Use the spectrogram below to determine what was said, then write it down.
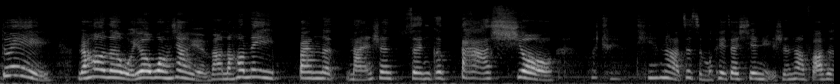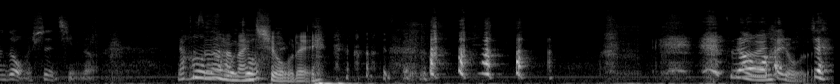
对，然后呢，我又望向远方，然后那一班的男生整个大笑，我觉得天哪，这怎么可以在仙女身上发生这种事情呢？然后呢，还蛮糗的，然后我很正。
